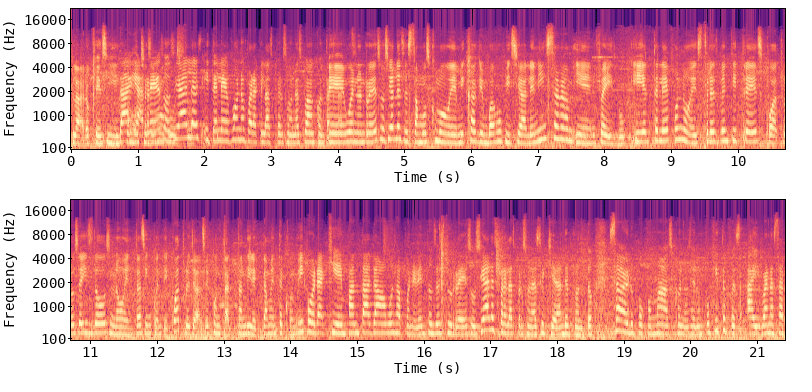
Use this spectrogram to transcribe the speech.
Claro que sí. con Daya, redes gusto. sociales y teléfono para que las personas puedan contactar. Eh, bueno, en redes sociales estamos como Bohémica-oficial en Instagram y en Facebook. Y el teléfono es 323-462-9054. Ya se contactan directamente conmigo. Por aquí en pantalla vamos a poner entonces tus redes sociales para las personas que quieran de pronto saber un poco más, conocer un poquito, pues ahí van a estar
